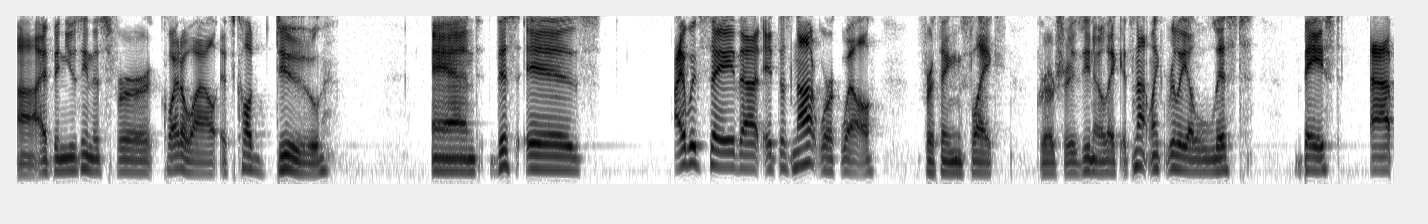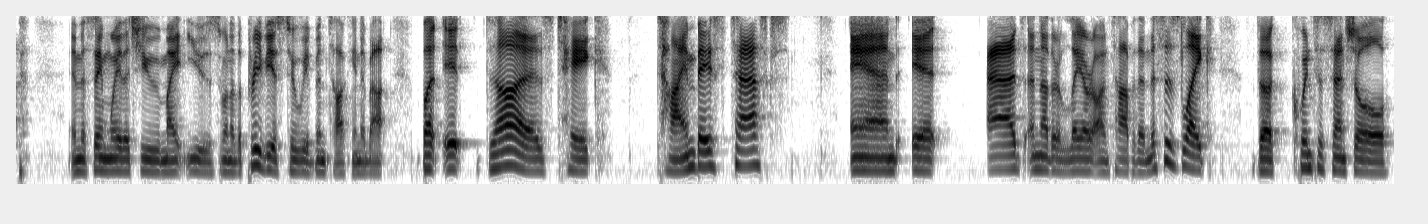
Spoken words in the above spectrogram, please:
Uh, I've been using this for quite a while. It's called Due. And this is, I would say that it does not work well for things like groceries. You know, like it's not like really a list based app in the same way that you might use one of the previous two we've been talking about. But it does take time based tasks and it adds another layer on top of them. This is like the quintessential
